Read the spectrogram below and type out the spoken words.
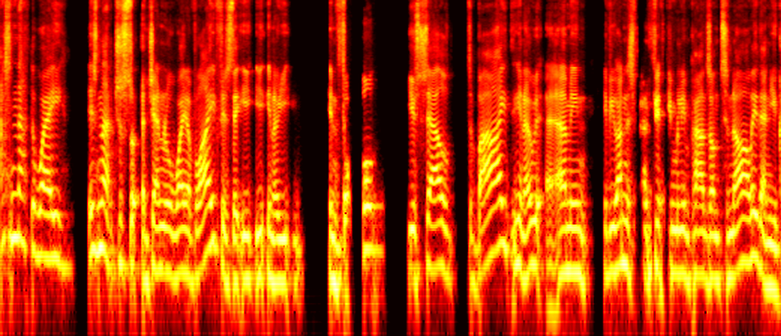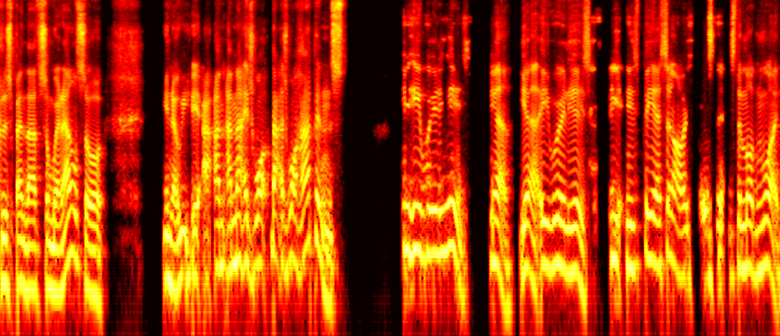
isn't that the way? Isn't that just a general way of life? Is that, you you know, in football, you sell to buy? You know, I mean, if you hadn't spent mm. 50 million pounds on Tonali, then you could have spent that somewhere else or, you know, and, and that is what that is what happens. He really is. Yeah, yeah, he really is. His PSR is it's the, the modern way.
